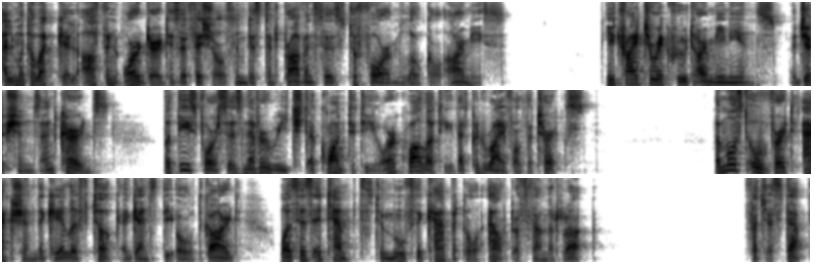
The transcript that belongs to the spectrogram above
Al Mutawakkil often ordered his officials in distant provinces to form local armies. He tried to recruit Armenians, Egyptians, and Kurds, but these forces never reached a quantity or quality that could rival the Turks. The most overt action the Caliph took against the Old Guard was his attempts to move the capital out of Samarra. Such a step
